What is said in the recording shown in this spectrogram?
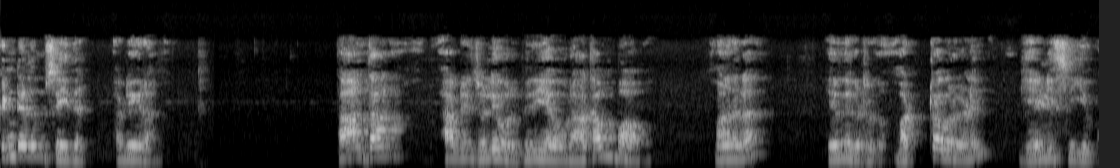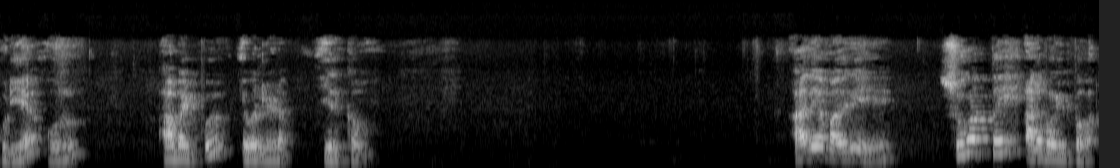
கிண்டலும் செய்தல் அப்படிங்கிறாங்க. தான் தான் அப்படின்னு சொல்லி ஒரு பெரிய ஒரு அகம்பாவம் மனதில் இருந்துக்கிட்டு இருக்கும். மற்றவர்களை கேலி செய்யக்கூடிய ஒரு அமைப்பு இவர்களிடம் இருக்கும். அதே மாதிரி சுகத்தை அனுபவிப்பவர்.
